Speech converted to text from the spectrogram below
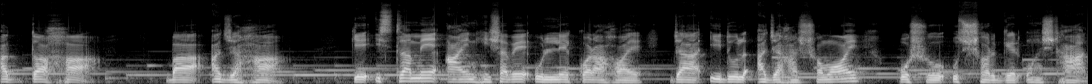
আদাহা বা আজহা কে ইসলামে আইন হিসাবে উল্লেখ করা হয়, যা ঈদুল আজহার সময় পশু উৎসর্গের অনুষ্ঠান।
